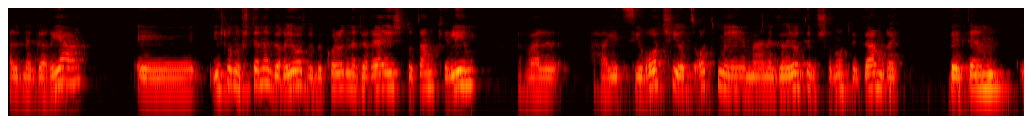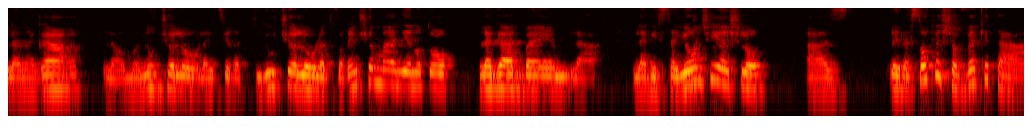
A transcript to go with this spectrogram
על נגריה, יש לנו שתי נגריות ובכל נגריה יש את אותם כלים, אבל היצירות שיוצאות מהנגריות הן שונות לגמרי, בהתאם לנגר, לאמנות שלו, ליצירתיות שלו, לדברים שמעניין אותו לגעת בהם, לניסיון שיש לו, אז לנסות לשווק את ה...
